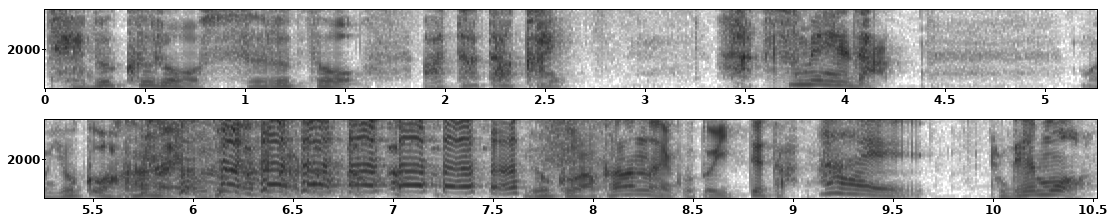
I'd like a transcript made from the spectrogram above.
手袋をすると暖かい。発明だ。もうよくわからないことを言ってたんですよ。よくわからないことを言ってた。はい。でも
